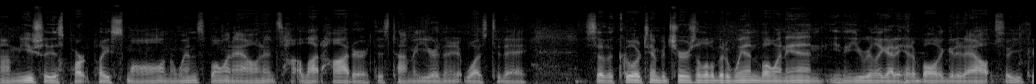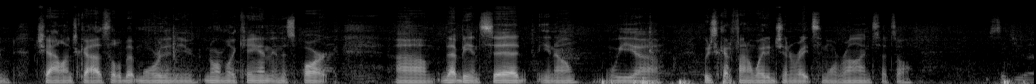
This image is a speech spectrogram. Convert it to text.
Um, usually, this park plays small and the wind's blowing out, and it's a lot hotter at this time of year than it was today. So the cooler temperatures, a little bit of wind blowing in, you know, you really got to hit a ball to get it out so you can challenge guys a little bit more than you normally can in this park. Um, that being said, you know, we uh, we just got to find a way to generate some more runs. That's all. You said you, uh,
